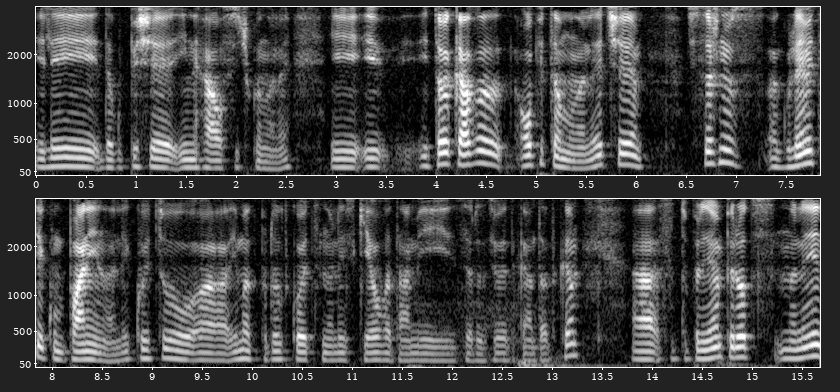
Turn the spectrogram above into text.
или да го пише in-house всичко, нали. И, и, и той каза, опита му, нали, че, че всъщност големите компании, нали, които а, имат продукт, който нали, скелва там и се развива и така нататък, след определен период нали,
